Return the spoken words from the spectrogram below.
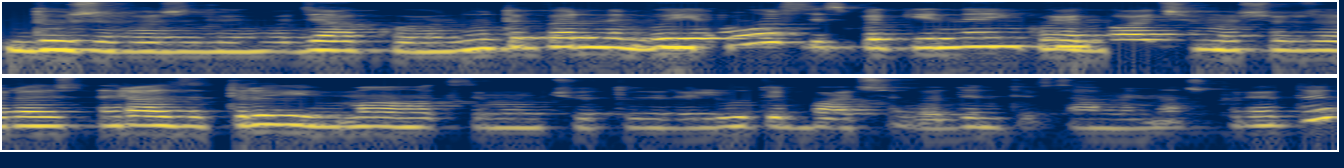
Дуже важливо, дякую. Ну тепер не боїмося. Спокійненько, як бачимо, що вже раз, рази три, максимум чотири. Люди бачили один той самий наш креатив.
